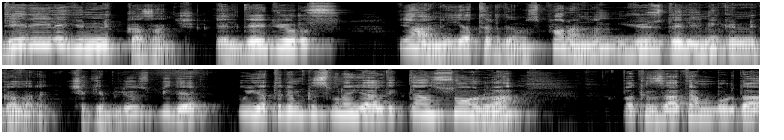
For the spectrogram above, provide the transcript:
Diğeriyle günlük kazanç elde ediyoruz. Yani yatırdığımız paranın yüzdeliğini günlük alarak çekebiliyoruz. Bir de bu yatırım kısmına geldikten sonra bakın zaten burada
